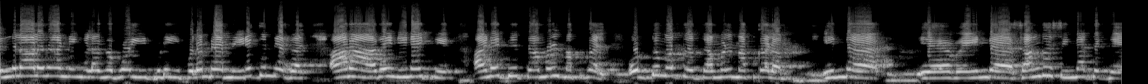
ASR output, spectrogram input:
எங்களாலதான் நீங்கள் அங்க போய் இப்படி புலம்பெயர்ந்து இருக்கின்றீர்கள். ஆனா அதை நினைத்து அனைத்து தமிழ் மக்கள் ஒட்டுமொத்த தமிழ் மக்களும் இந்த இந்த சங்கு சின்னத்துக்கு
